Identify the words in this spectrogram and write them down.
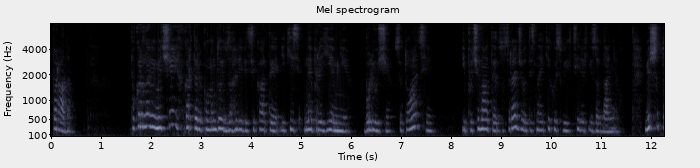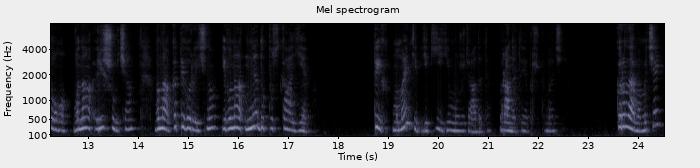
Порада. По королеві мечей карти рекомендують взагалі відсікати якісь неприємні болючі ситуації і починати зосереджуватись на якихось своїх цілях і завданнях. Більше того, вона рішуча, вона категорична і вона не допускає тих моментів, які її можуть радити. Ранити, я прошу побачення. Королева мечей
